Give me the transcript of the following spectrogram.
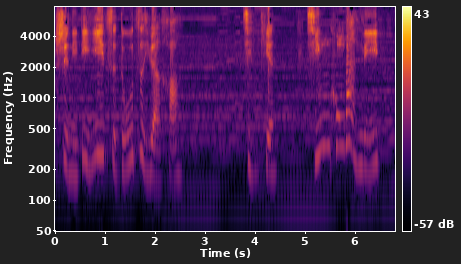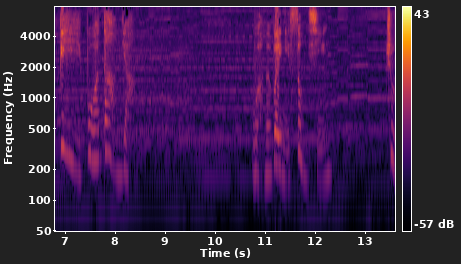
是你第一次独自远航。今天，晴空万里，碧波荡漾。我们为你送行，祝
